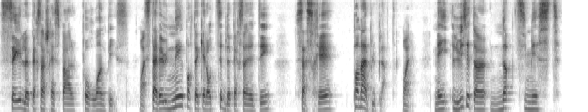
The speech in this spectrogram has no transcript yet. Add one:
c'est le personnage principal pour One Piece. Ouais. Si t'avais eu n'importe quel autre type de personnalité, ça serait pas mal plus plate. Ouais. Mais lui, c'est un optimiste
